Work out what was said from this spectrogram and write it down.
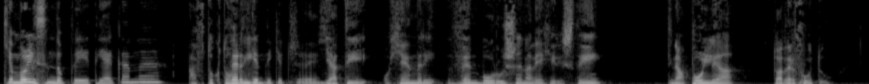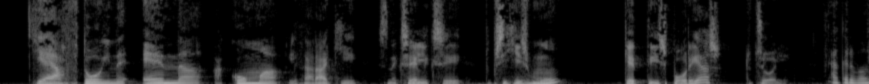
Και μόλις συνειδητοποιεί τι έκανε. Αυτοκτονεί. Παίρνει και δίκιο τη ζωή. Γιατί ο Χένρι δεν μπορούσε να διαχειριστεί την απώλεια του αδερφού του. Και αυτό είναι ένα ακόμα λιθαράκι στην εξέλιξη του ψυχισμού και της πορείας του Τζόελ. Ακριβώς.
